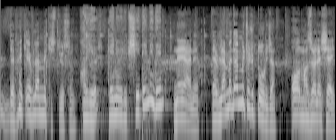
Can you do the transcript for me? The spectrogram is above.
Demek evlenmek istiyorsun. Hayır ben öyle bir şey demedim. Ne yani? Evlenmeden mi çocuk doğuracaksın? Olmaz öyle şey.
